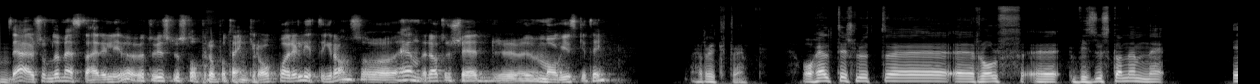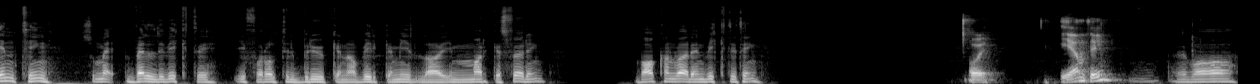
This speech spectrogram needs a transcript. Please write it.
Det er jo som det meste her i livet. Hvis du stopper opp og tenker opp bare lite grann, så hender det at det skjer eh, magiske ting. Riktig. Og helt til slutt, eh, eh, Rolf, hvis du skal nevne én ting som er veldig viktig i forhold til bruken av virkemidler i markedsføring, hva kan være en viktig ting? Oi. Én ting? Det var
